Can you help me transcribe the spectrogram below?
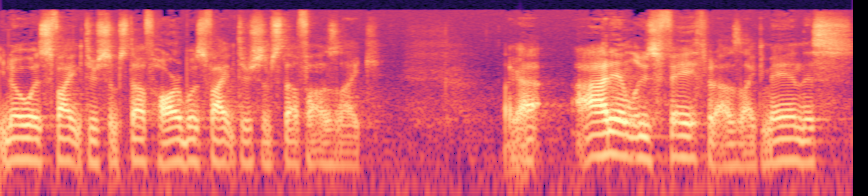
you know, was fighting through some stuff. Harb was fighting through some stuff. I was like, like I, I didn't lose faith, but I was like, man, this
